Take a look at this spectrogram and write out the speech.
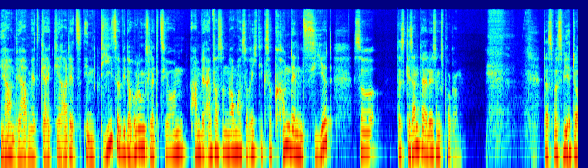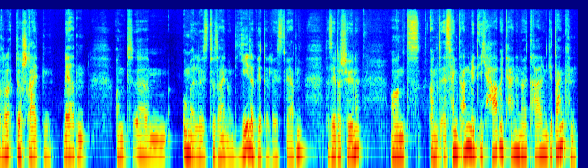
Ja, und wir haben jetzt gerade jetzt in dieser Wiederholungslektion haben wir einfach so nochmal so richtig so kondensiert, so das gesamte Erlösungsprogramm. Das, was wir durch, durchschreiten werden und ähm, um erlöst zu sein. Und jeder wird erlöst werden. Das ist ja das Schöne. Und, und es fängt an mit, ich habe keine neutralen Gedanken.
